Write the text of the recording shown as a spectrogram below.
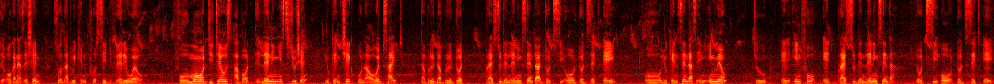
the organization so that we can proceed very well. For more details about the learning institution, you can check on our website www.brightstudentlearningcenter.co.za or you can send us an email to uh, info at brightstudentlearningcenter.co.za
